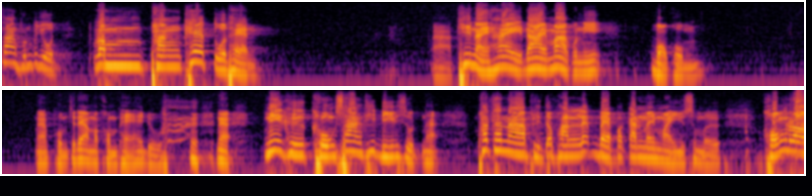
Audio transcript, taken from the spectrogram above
สร้างผลประโยชน์ลำพังแค่ตัวแทน ที่ไหนให้ได้มากกว่านี้ บอกผมนะผมจะได้เอามาคอมเพลให้ดูนะนี่คือโครงสร้างที่ดีที่สุดนะพัฒนาผลิตภัณฑ์และแบบประกันใหม่ ๆ อยู่เสมอ ของเรา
